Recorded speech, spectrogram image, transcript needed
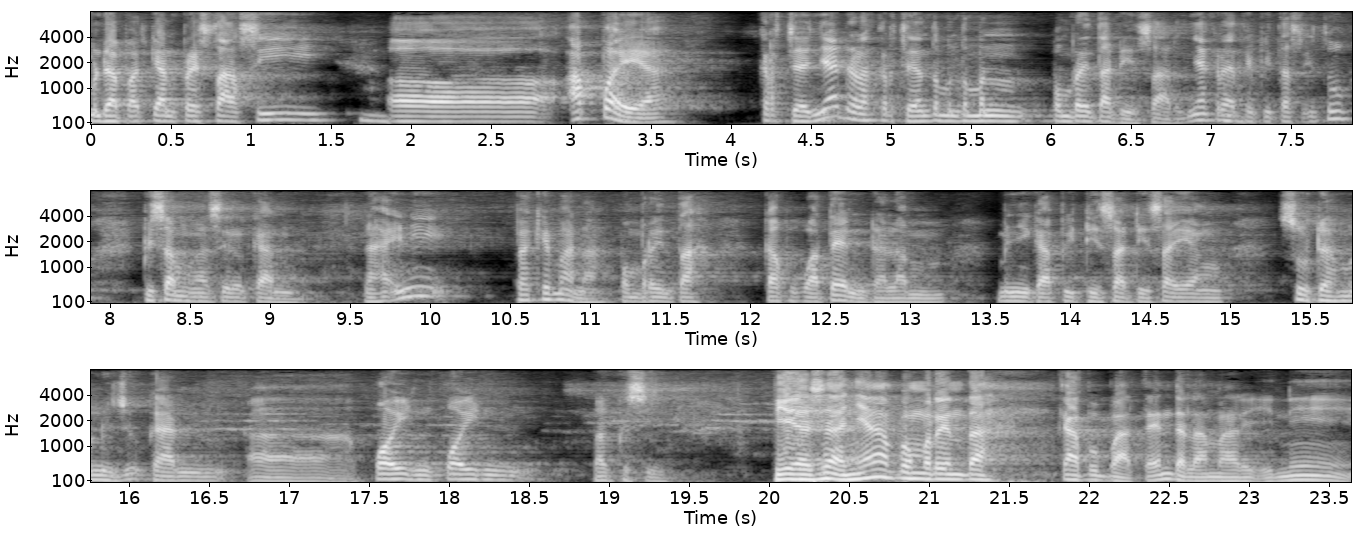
mendapatkan prestasi hmm. uh, apa ya kerjanya adalah kerjaan teman-teman pemerintah desa artinya kreativitas itu bisa menghasilkan nah ini bagaimana pemerintah kabupaten dalam menyikapi desa-desa yang sudah menunjukkan uh, poin-poin bagus ini biasanya pemerintah kabupaten dalam hari ini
